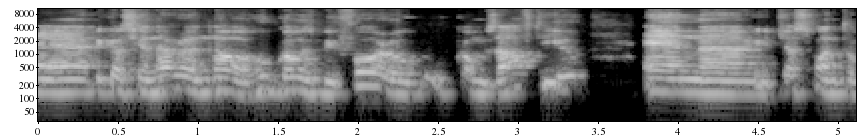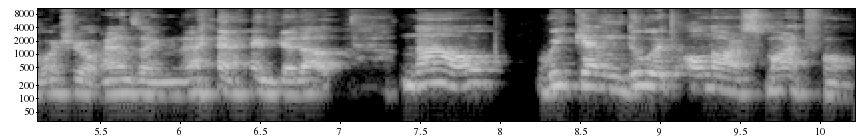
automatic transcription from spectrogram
uh, because you never know who goes before, who, who comes after you. And uh, you just want to wash your hands and, and get out. Now we can do it on our smartphone.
